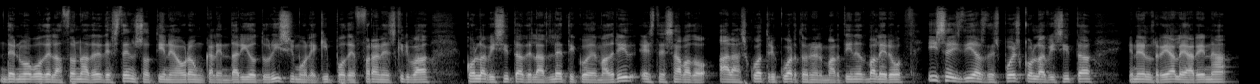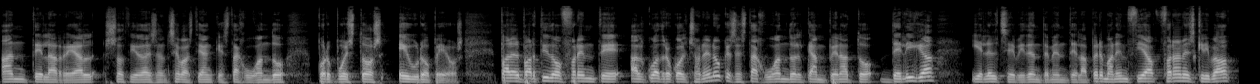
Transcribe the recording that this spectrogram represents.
de nuevo de la zona de descenso. Tiene ahora un calendario durísimo el equipo de Fran Escriba con la visita del Atlético de Madrid este sábado a las 4 y cuarto en el Martínez Valero y seis días después con la visita en el Real Arena ante la Real Sociedad de San Sebastián que está jugando por puestos europeos. Para el partido frente al cuadro colchonero, que se está jugando el campeonato de liga y el Elche, evidentemente, la permanencia, Fran Escribá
